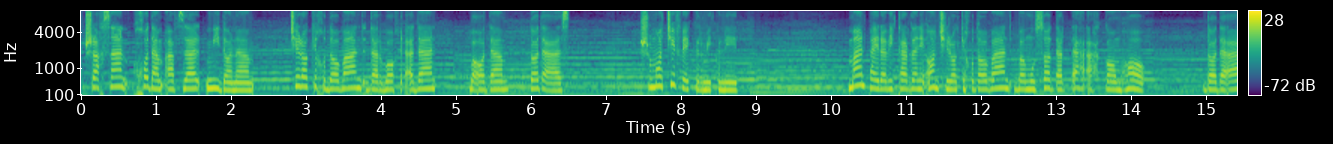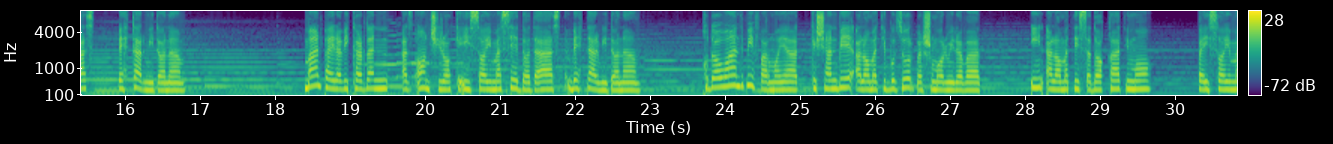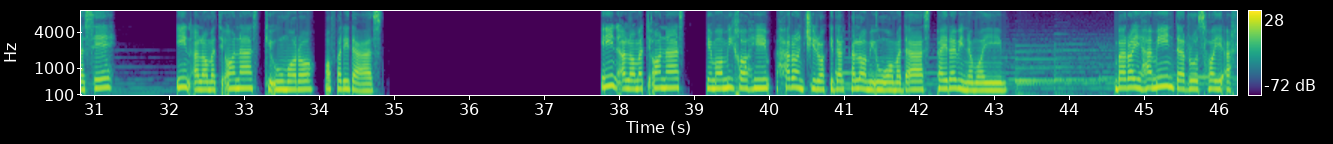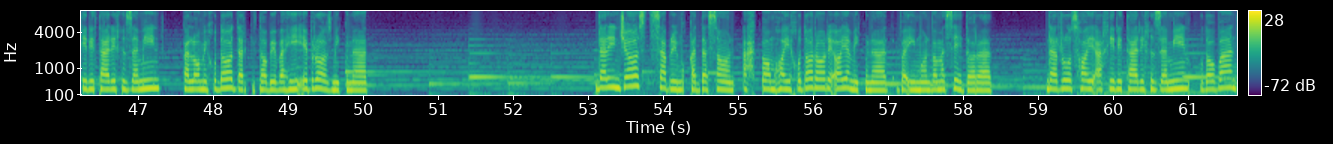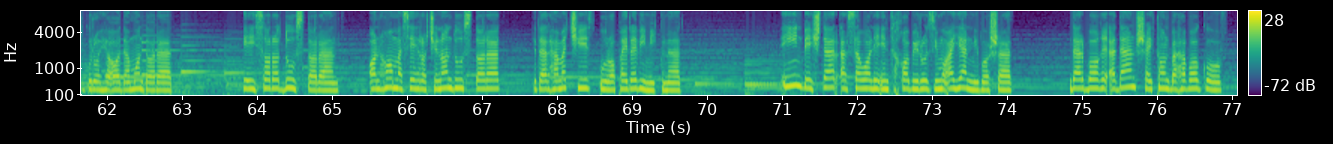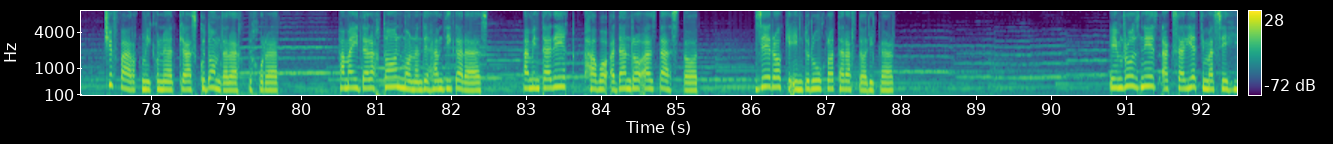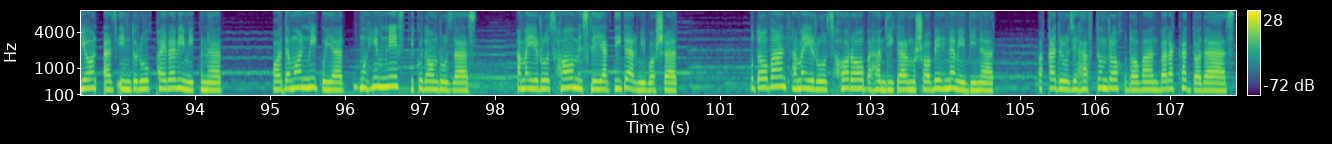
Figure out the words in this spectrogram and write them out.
شخصا خودم افضل می دانم چرا که خداوند در باغ عدن به آدم داده است. شما چی فکر می کنید؟ من پیروی کردن آنچه را که خداوند به موسی در ده احکام ها داده است بهتر می دانم. من پیروی کردن از آنچه را که عیسی مسیح داده است بهتر می دانم. خداوند می فرماید که شنبه علامتی بزرگ به شمار می رود. این علامت صداقت ما به عیسی مسیح این علامت آن است که او ما را آفریده است. این علامت آن است که ما می خواهیم هر آنچی را که در کلام او آمده است پیروی نماییم. برای همین در روزهای اخیر تاریخ زمین کلام خدا در کتاب وحی ابراز می کند. در اینجاست صبر مقدسان احکام های خدا را رعایه می کند و ایمان به مسیح دارد. در روزهای اخیر تاریخ زمین خداوند گروه آدمان دارد که عیسی را دوست دارند. آنها مسیح را چنان دوست دارد که در همه چیز او را پیروی می کند. این بیشتر از سوال انتخاب روزی معین می باشد. در باغ عدن شیطان به هوا گفت چه فرق می کند که از کدام درخت بخورد؟ همه درختان مانند همدیگر است. همین طریق هوا عدن را از دست داد. زیرا که این دروغ را طرفداری کرد. امروز نیز اکثریت مسیحیان از این دروغ پیروی می کند. آدمان می گوید مهم نیست که کدام روز است. همه روزها مثل یکدیگر می باشد. خداوند همه روزها را به همدیگر مشابه نمی بیند. فقط روز هفتم را خداوند برکت داده است.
